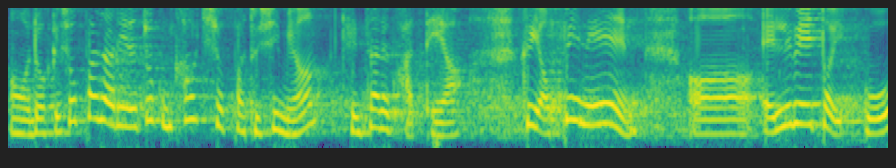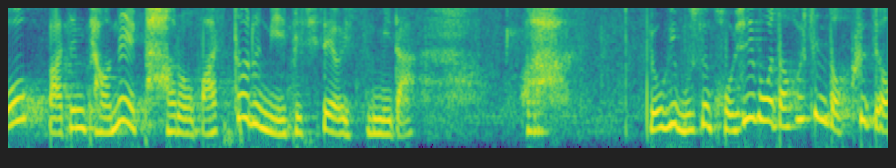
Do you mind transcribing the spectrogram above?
어, 이렇게 소파 자리를 조금 카우치 소파 두시면 괜찮을 것 같아요. 그 옆에는 어, 엘리베이터 있고 맞은편에 바로 마스터룸이 배치되어 있습니다. 와, 여기 무슨 거실보다 훨씬 더 크죠?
